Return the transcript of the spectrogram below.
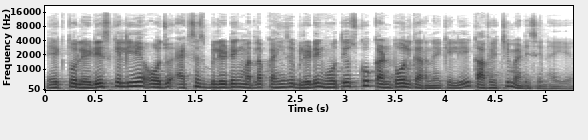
एक तो लेडीज़ के लिए और जो एक्सेस ब्लीडिंग मतलब कहीं से ब्लीडिंग होती है, उसको कंट्रोल करने के लिए काफ़ी अच्छी मेडिसिन है ये।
